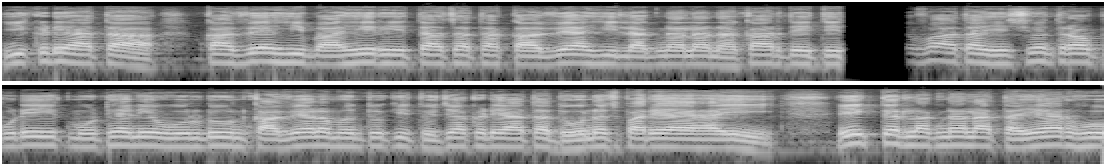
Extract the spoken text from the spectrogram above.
इकडे आता काव्या ही बाहेर येताच आता काव्या ही लग्नाला नकार देते. तेव्हा आता यशवंतराव पुढे येत मोठ्याने ओरडून काव्याला म्हणतो की तुझ्याकडे आता दोनच पर्याय आहे. एक तर लग्नाला तयार हो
